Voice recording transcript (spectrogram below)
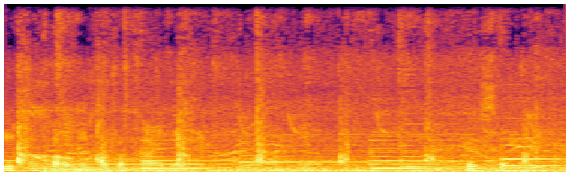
ร้านเขาของเขาก็ขายแบบคือสมัย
